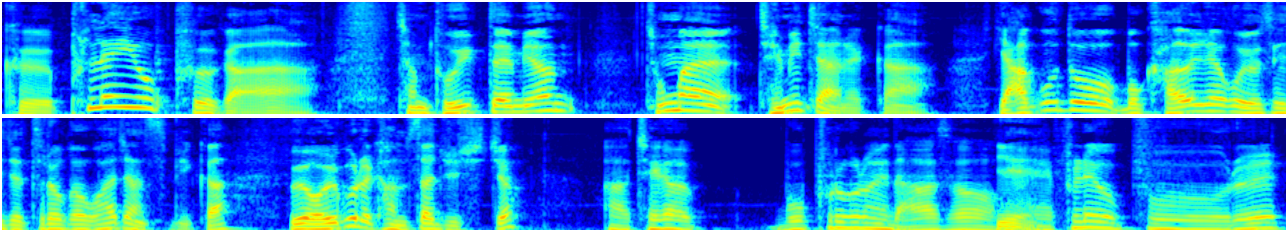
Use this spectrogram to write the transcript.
그 플레이오프가 참 도입되면 정말 재밌지 않을까. 야구도 뭐 가을 야구 요새 이제 들어가고 하지 않습니까? 왜 얼굴을 감싸 주시죠? 아, 제가 모 프로그램에 나와서 예. 네, 플레이오프를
